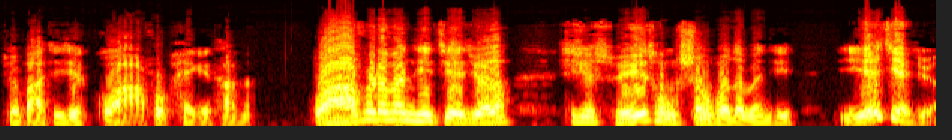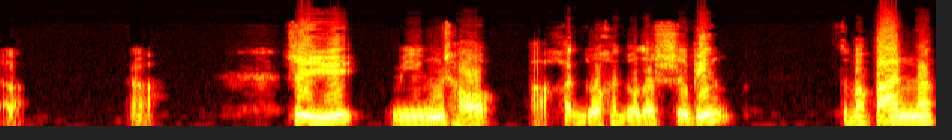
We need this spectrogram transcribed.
就把这些寡妇配给他们，寡妇的问题解决了，这些随从生活的问题也解决了，啊，至于明朝啊，很多很多的士兵怎么办呢？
